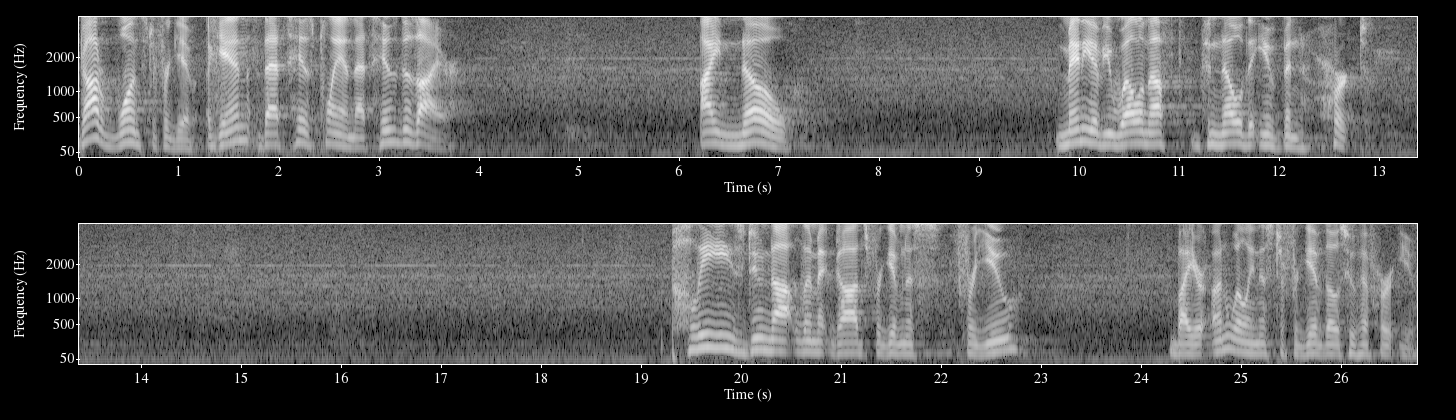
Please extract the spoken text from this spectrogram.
God wants to forgive. Again, that's His plan, that's His desire. I know many of you well enough to know that you've been hurt. Please do not limit God's forgiveness for you by your unwillingness to forgive those who have hurt you.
